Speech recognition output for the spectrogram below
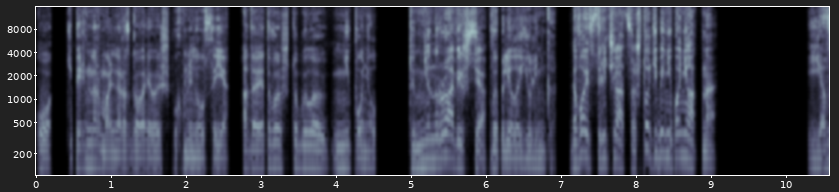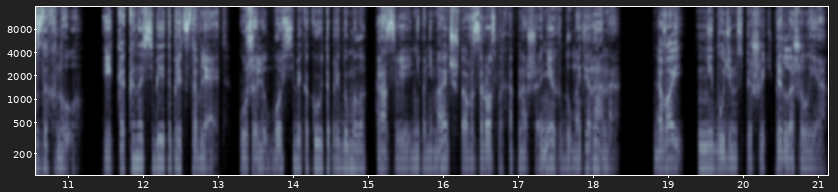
«О, теперь нормально разговариваешь», — ухмыльнулся я. «А до этого что было, не понял». «Ты мне нравишься!» – выпалила Юленька. «Давай встречаться! Что тебе непонятно?» Я вздохнул. И как она себе это представляет? Уже любовь себе какую-то придумала? Разве не понимает, что о взрослых отношениях думать рано? «Давай не будем спешить», – предложил я.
